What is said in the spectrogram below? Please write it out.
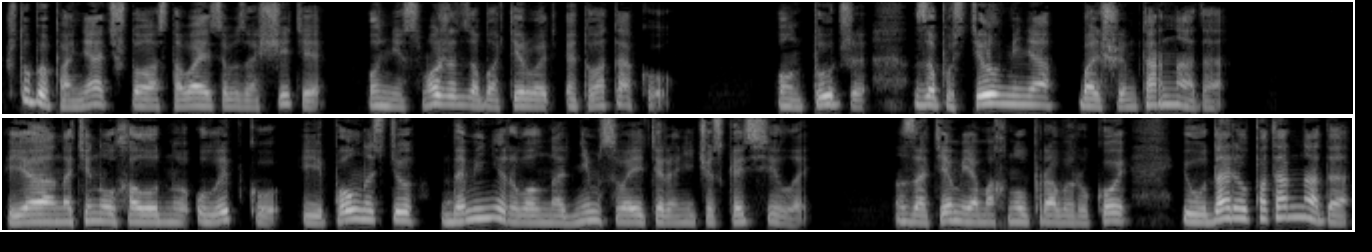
чтобы понять, что, оставаясь в защите, он не сможет заблокировать эту атаку. Он тут же запустил в меня большим торнадо. Я натянул холодную улыбку и полностью доминировал над ним своей тиранической силой. Затем я махнул правой рукой и ударил по торнадо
